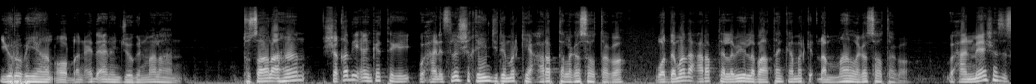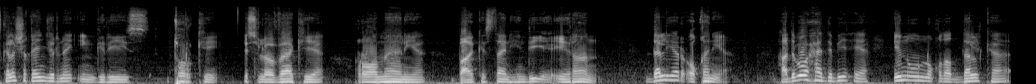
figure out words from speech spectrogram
yurubiyaan oo dhan cid aanan joogin ma lahan. Tusaale ahaan shaqadii aan ka tegey waxaan isla shaqayn jiray markii carabta laga soo tago waddamada carabta labayo labaatanka markii dhammaan laga soo tago. Waxaan meeshaas iskala shaqayn jirnay ingiriis turki slovakiya romaniya bakistan hindi iyo iiraan dal yar oo qani ah. Haddaba waxaa dabiici ah inuu noqdo dalka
